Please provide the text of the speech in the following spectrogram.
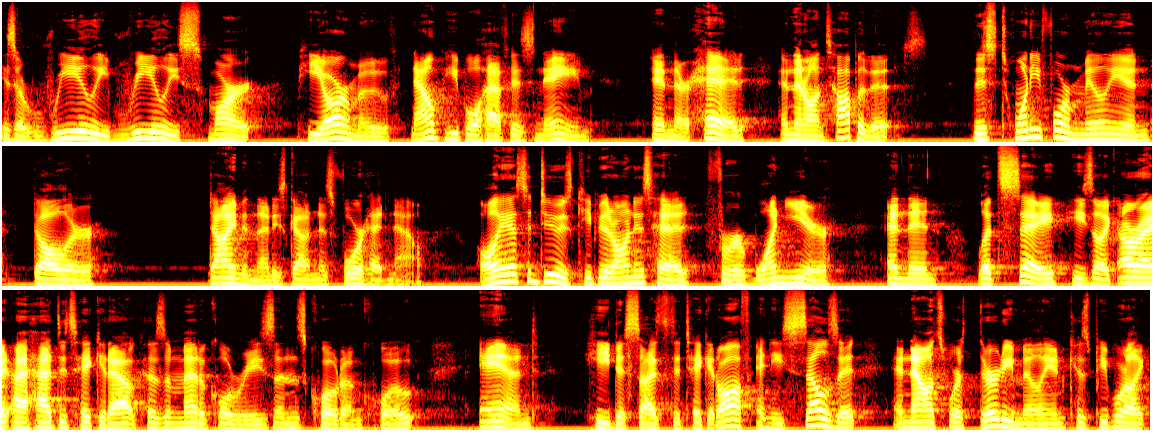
is a really, really smart PR move. Now people have his name in their head. And then on top of this, this $24 million diamond that he's got in his forehead now, all he has to do is keep it on his head for one year. And then let's say he's like, all right, I had to take it out because of medical reasons, quote unquote. And he decides to take it off and he sells it. And now it's worth 30 million because people are like,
